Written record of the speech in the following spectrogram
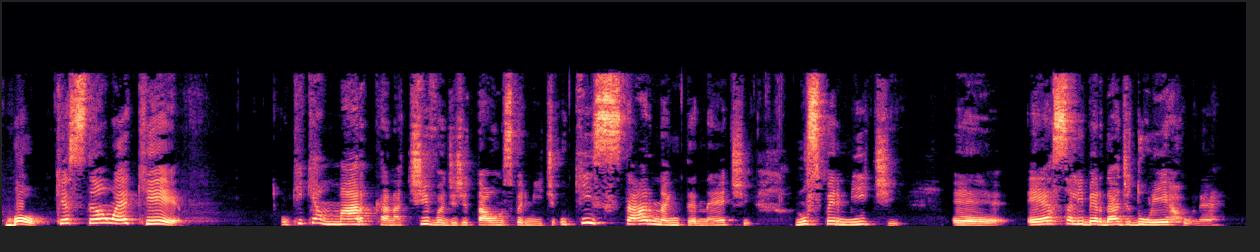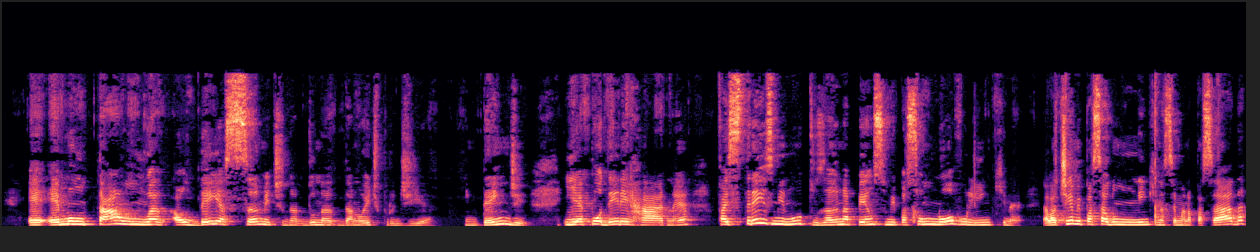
Bom, questão é que o que, que a marca nativa digital nos permite? O que estar na internet nos permite é, é essa liberdade do erro, né? É, é montar uma aldeia summit da, do, da noite para o dia, entende? E é poder errar, né? Faz três minutos a Ana Penso me passou um novo link, né? Ela tinha me passado um link na semana passada,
